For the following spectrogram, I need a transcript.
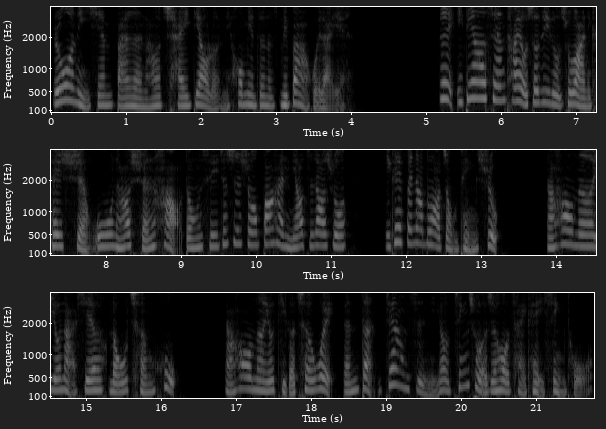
如果你先搬了，然后拆掉了，你后面真的是没办法回来耶。所以一定要先他有设计图出来，你可以选屋，然后选好东西，就是说包含你要知道说你可以分到多少种平数，然后呢有哪些楼层户，然后呢有几个车位等等，这样子你又清楚了之后才可以信托。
